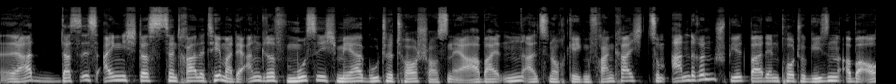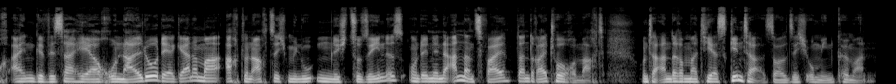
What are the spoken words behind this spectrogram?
Ja, das ist eigentlich das zentrale Thema. Der Angriff muss sich mehr gute Torchancen erarbeiten als noch gegen Frankreich. Zum anderen spielt bei den Portugiesen aber auch ein gewisser Herr Ronaldo, der gerne mal 88 Minuten nicht zu sehen ist und in den anderen zwei dann drei Tore macht. Unter anderem Matthias Ginter soll sich um ihn kümmern.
